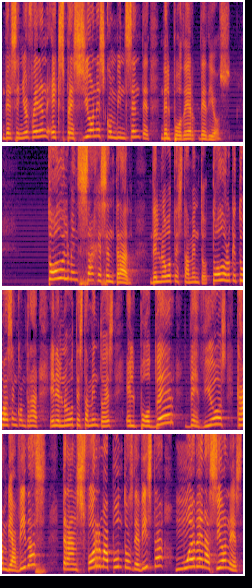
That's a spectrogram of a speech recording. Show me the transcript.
del Señor. Fueron expresiones convincentes del poder de Dios. Todo el mensaje central del Nuevo Testamento, todo lo que tú vas a encontrar en el Nuevo Testamento es el poder de Dios cambia vidas, transforma puntos de vista, mueve naciones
